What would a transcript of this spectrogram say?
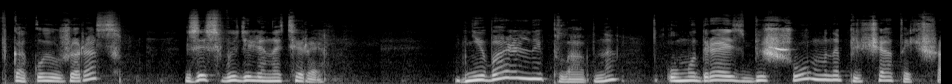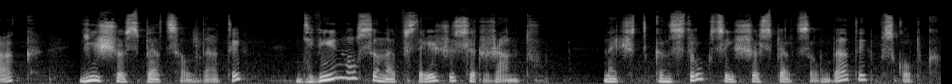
В какой уже раз здесь выделено тире – Дневальный плавно, умудряясь бесшумно печатать шаг, еще спят солдаты, двинулся навстречу сержанту. Значит, конструкция «еще спят солдаты» в скобках.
